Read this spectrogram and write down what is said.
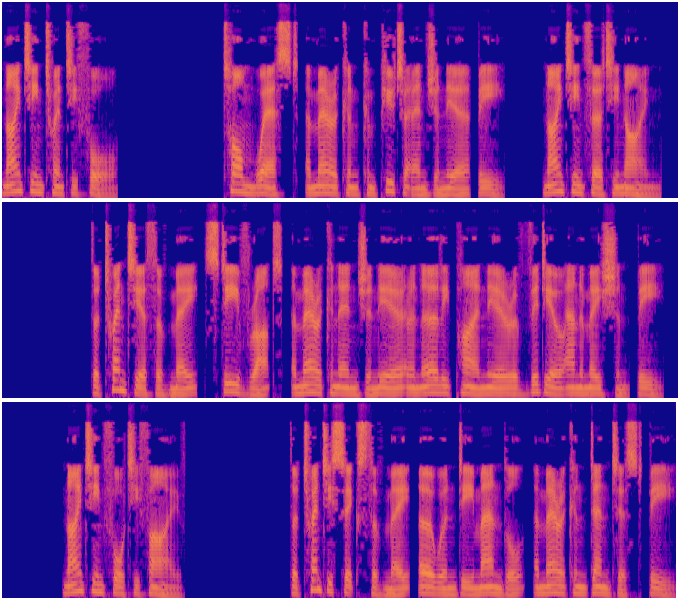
1924. Tom West, American computer engineer B. 1939. The 20th of May, Steve Rutt, American engineer and early pioneer of video animation B. 1945. The 26th of May, Erwin D. Mandel, American dentist B.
